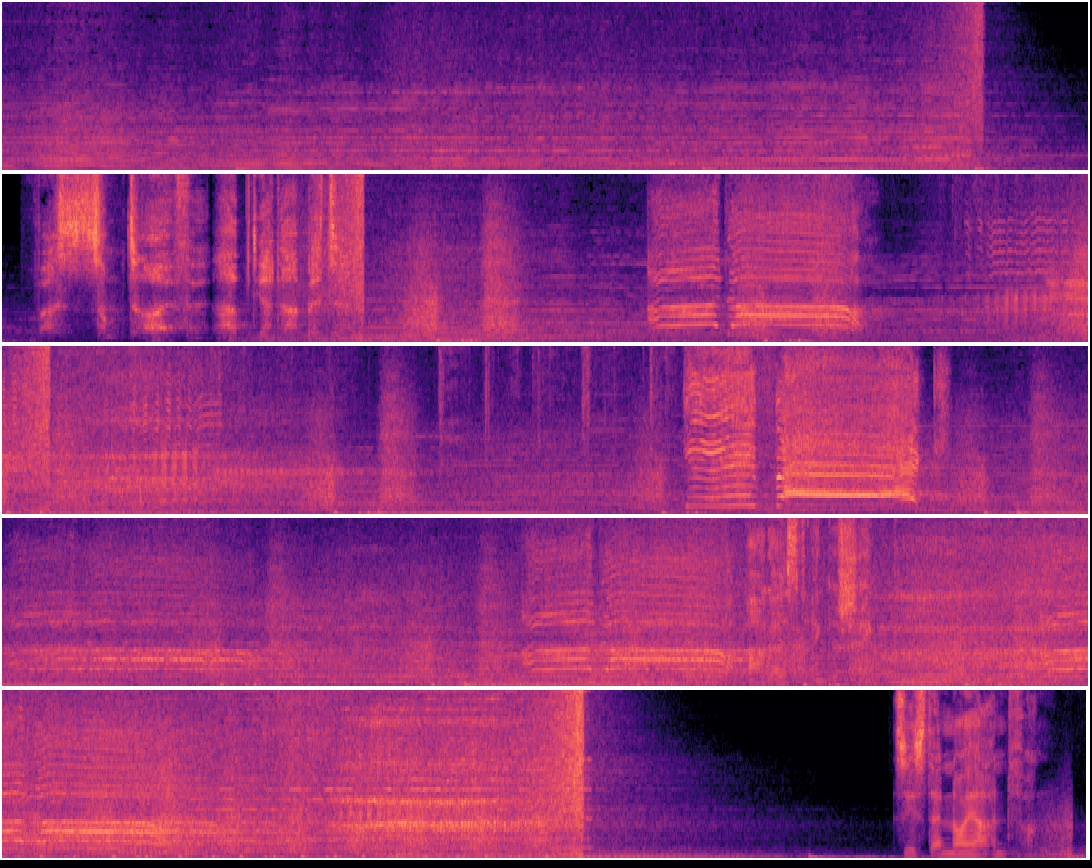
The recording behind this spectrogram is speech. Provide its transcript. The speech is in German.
Was zum Teufel habt ihr da bitte? Sie ist ein neuer Anfang.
